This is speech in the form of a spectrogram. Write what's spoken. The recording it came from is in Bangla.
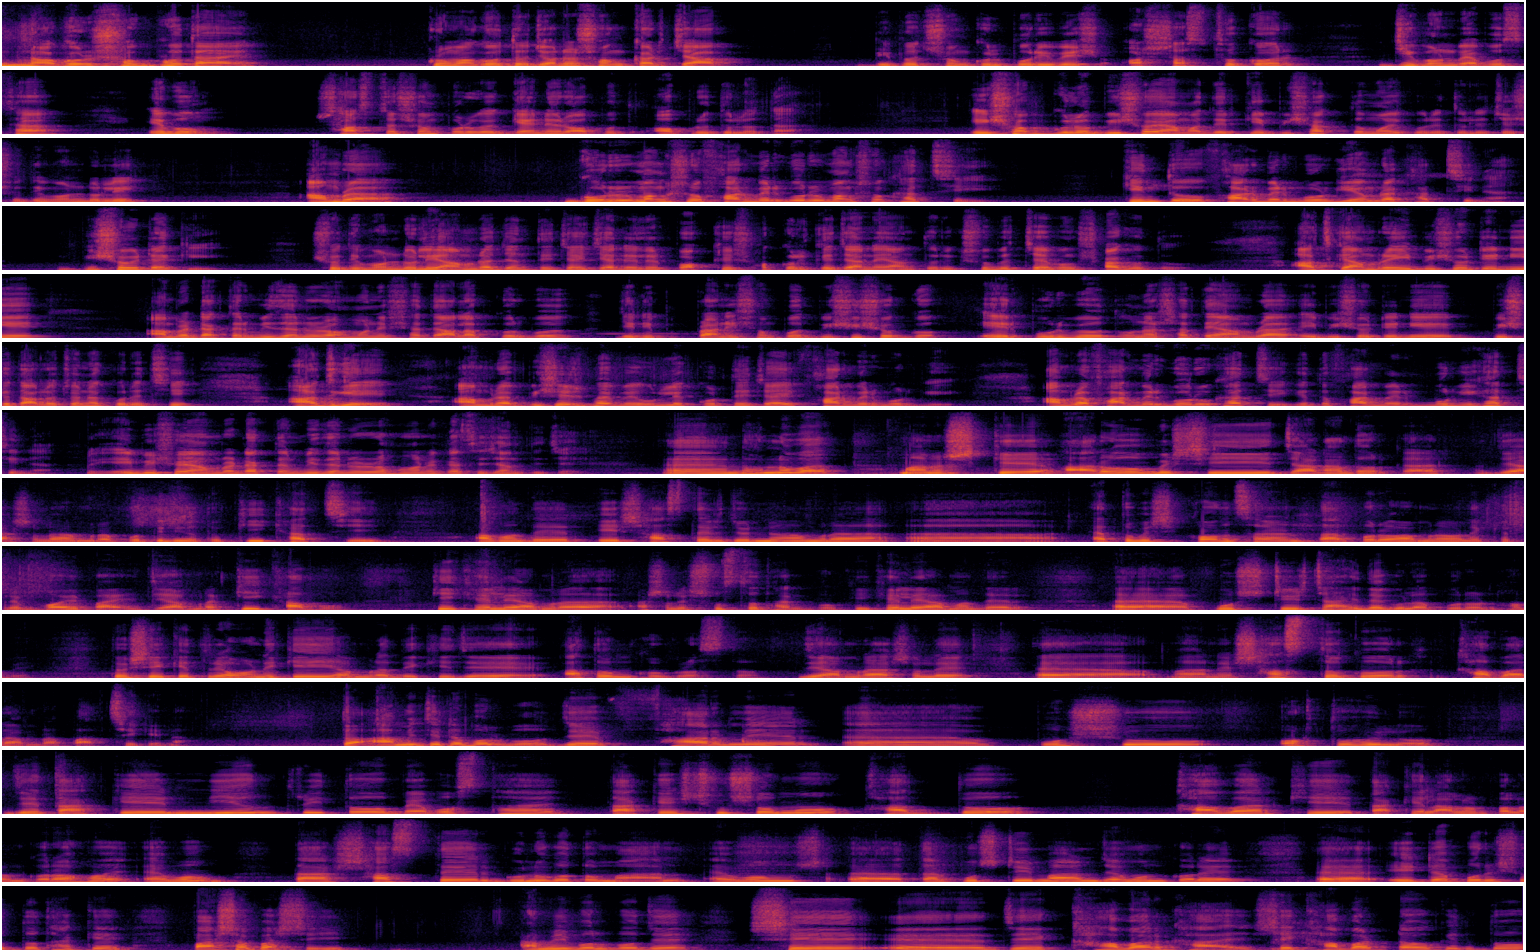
নগর সভ্যতায় ক্রমাগত জনসংখ্যার চাপ, বিপদসংকুল পরিবেশ, অস্বাস্থ্যকর জীবন ব্যবস্থা এবং স্বাস্থ্য সম্পর্কে জ্ঞানের অপ- অপ্রতুলতা। এই সবগুলো বিষয় আমাদেরকে বিষাক্তময় করে তুলেছে সুধীমণ্ডলী আমরা গরুর মাংস, ফার্মের গরুর মাংস খাচ্ছি, কিন্তু ফার্মের মুরগি আমরা খাচ্ছি না। বিষয়টা কি? সুধীমণ্ডলী আমরা জানতে চাই চ্যানেলের পক্ষে সকলকে জানাই আন্তরিক শুভেচ্ছা এবং স্বাগত। আজকে আমরা এই বিষয়টি নিয়ে আমরা ডাক্তার মিজানুর রহমানের সাথে আলাপ করব, যিনি প্রাণী সম্পদ বিশেষজ্ঞ। এর পূর্বেও ওনার সাথে আমরা এই বিষয়টি নিয়ে বিশদ আলোচনা করেছি। আজকে আমরা বিশেষভাবে উল্লেখ করতে চাই ফার্মের মুরগি। আমরা ফার্মের গরু খাচ্ছি, কিন্তু ফার্মের মুরগি খাচ্ছি না। এই বিষয়ে আমরা ডাক্তার মিজানুর রহমানের কাছে জানতে চাই। ধন্যবাদ। মানুষকে আরও বেশি জানা দরকার যে আসলে আমরা প্রতিনিয়ত কি খাচ্ছি। আমাদের এই স্বাস্থ্যের জন্য আমরা এত বেশি কনসার্ন তারপরেও আমরা অনেক ক্ষেত্রে ভয় পাই যে আমরা কি খাব? কি খেলে আমরা আসলে সুস্থ থাকব? কি খেলে আমাদের পুষ্টির চাহিদাগুলো পূরণ হবে? তো সেক্ষেত্রে অনেকেই আমরা দেখি যে আতঙ্কগ্রস্ত যে আমরা আসলে মানে স্বাস্থ্যকর খাবার আমরা পাচ্ছি কিনা। তো আমি যেটা বলব যে ফার্মের পশু অর্থ হইল যে তাকে নিয়ন্ত্রিত ব্যবস্থায় তাকে সুষম খাদ্য, খাবার খেয়ে তাকে লালন পালন করা হয় এবং তার স্বাস্থ্যের গুণগত মান এবং তার পুষ্টির মান যেমন করে এইটা পরিশুদ্ধ থাকে। পাশাপাশি আমি বলব যে সে যে খাবার খায়, সে খাবারটাও কিন্তু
